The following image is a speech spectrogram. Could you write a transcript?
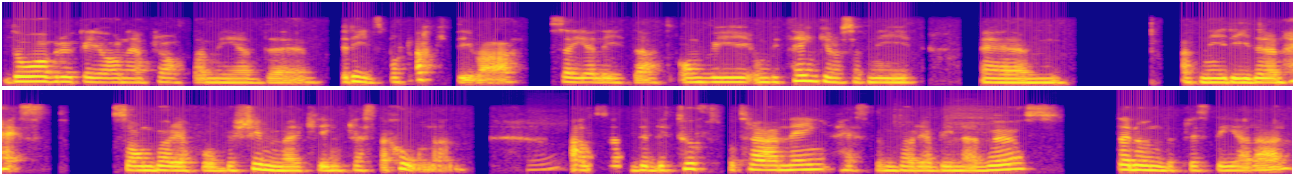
då brukar jag när jag pratar med eh, ridsportaktiva säga lite att om vi, om vi tänker oss att ni, ehm, att ni rider en häst som börjar få bekymmer kring prestationen. Mm. Alltså att det blir tufft på träning, hästen börjar bli nervös, den underpresterar,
